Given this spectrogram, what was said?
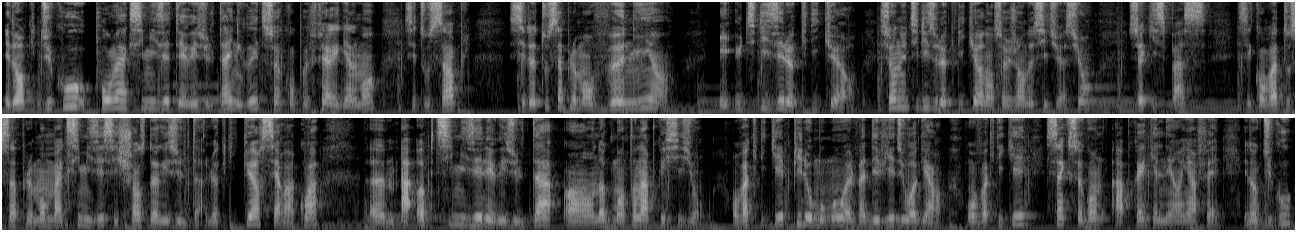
Et donc, du coup, pour maximiser tes résultats, Ingrid, ce qu'on peut faire également, c'est tout simple, c'est de tout simplement venir et utiliser le clicker. Si on utilise le clicker dans ce genre de situation, ce qui se passe, c'est qu'on va tout simplement maximiser ses chances de résultats. Le clicker sert à quoi? Euh, À optimiser les résultats en augmentant la précision. On va cliquer pile au moment où elle va dévier du regard. On va cliquer 5 secondes après qu'elle n'ait rien fait. Et donc du coup,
